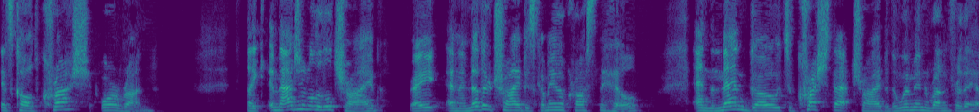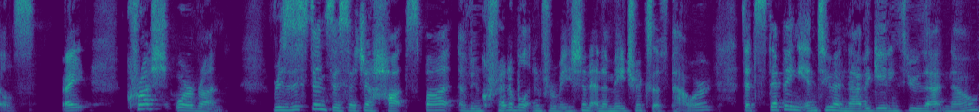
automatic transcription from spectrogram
It's called crush or run. Like imagine a little tribe right? And another tribe is coming across the hill and the men go to crush that tribe and the women run for the hills right? Crush or run Resistance is such a hotspot of incredible information and a matrix of power that stepping into and navigating through that no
